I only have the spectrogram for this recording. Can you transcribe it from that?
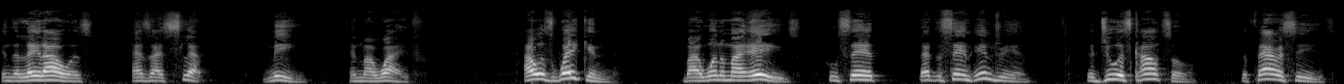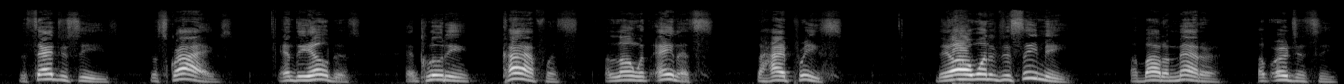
in the late hours as I slept, me and my wife. I was wakened by one of my aides who said that the Sanhedrin, the Jewish council, the Pharisees, the Sadducees, the scribes, and the elders, including Caiaphas, along with Annas, the high priest. They all wanted to see me about a matter of urgency.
